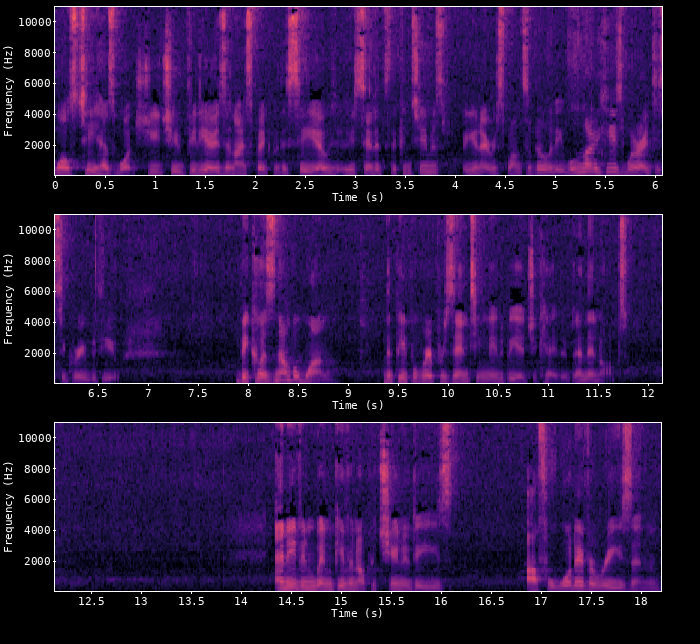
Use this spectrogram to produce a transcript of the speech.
whilst he has watched YouTube videos and I spoke with a CEO who said it's the consumer's you know responsibility. Well no, here's where I disagree with you. Because number 1, the people representing need to be educated and they're not. And even when given opportunities are for whatever reason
